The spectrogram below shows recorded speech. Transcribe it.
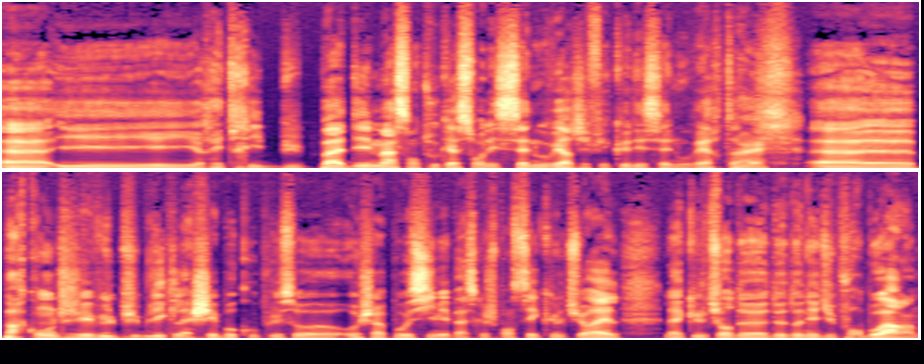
Ils, ils rétribuent pas des masses, en tout cas sur les scènes ouvertes. J'ai fait que des scènes ouvertes. Ouais. Par contre, j'ai vu le public lâcher beaucoup plus au, au chapeau aussi, mais parce que je pense que c'est culturel, la culture de, de donner du pourboire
